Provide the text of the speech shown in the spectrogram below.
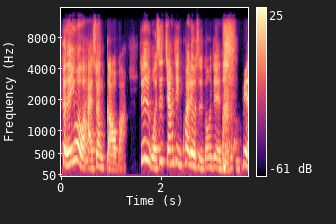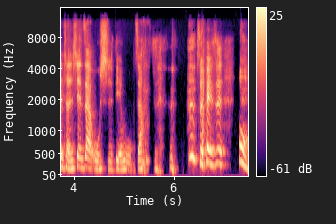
可能因为我还算高吧，就是我是将近快六十公斤的体重变成现在五十点五这样子，所以是哦，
